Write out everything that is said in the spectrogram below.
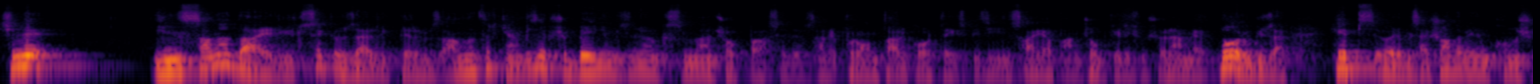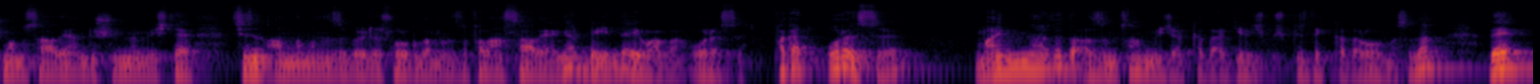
Şimdi insana dair yüksek özelliklerimizi anlatırken biz hep şu beynimizin ön kısmından çok bahsederiz. Hani frontal korteks bizi insan yapan çok gelişmiş önemli. Doğru güzel. Hepsi öyle. Mesela şu anda benim konuşmamı sağlayan, düşünmemi işte sizin anlamanızı böyle sorgulamanızı falan sağlayan yer beyinde eyvallah orası. Fakat orası maymunlarda da azımsanmayacak kadar gelişmiş bizdeki kadar olmasa da ve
